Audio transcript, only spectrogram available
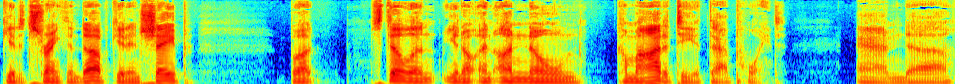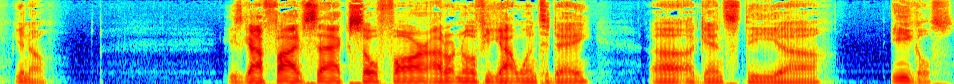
get it strengthened up, get in shape, but still an, you know, an unknown commodity at that point. And, uh, you know, he's got five sacks so far. I don't know if he got one today uh, against the uh, Eagles,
